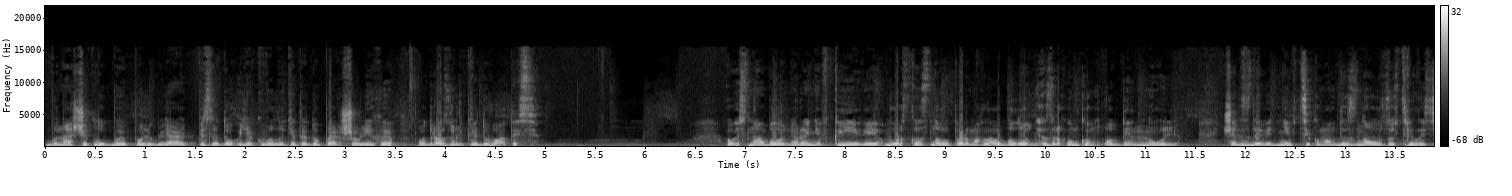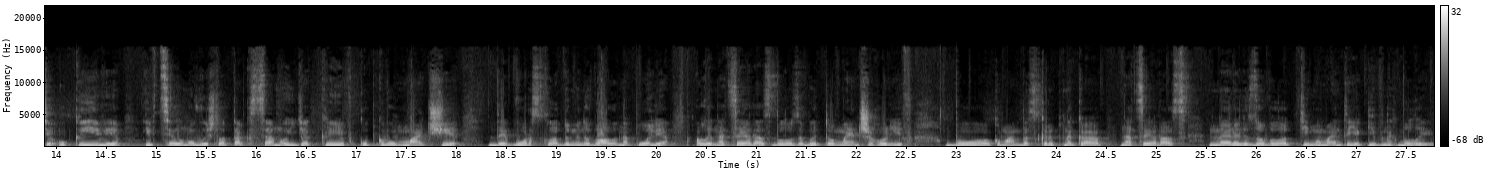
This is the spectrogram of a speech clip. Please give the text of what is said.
Бо наші клуби полюбляють після того, як вилетіти до першої ліги, одразу ліквідуватись. А ось на оболонь арені в Києві Ворскла знову перемогла оболонь з рахунком 1-0. Через 9 днів ці команди знову зустрілися у Києві, і в цілому вийшло так само, як і в кубковому матчі, де Ворскла домінувала на полі, але на цей раз було забито менше голів, бо команда скрипника на цей раз не реалізовувала ті моменти, які в них були.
